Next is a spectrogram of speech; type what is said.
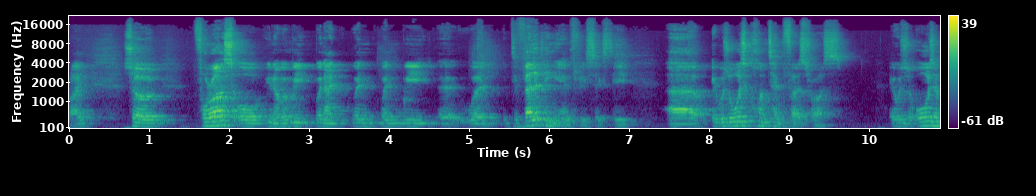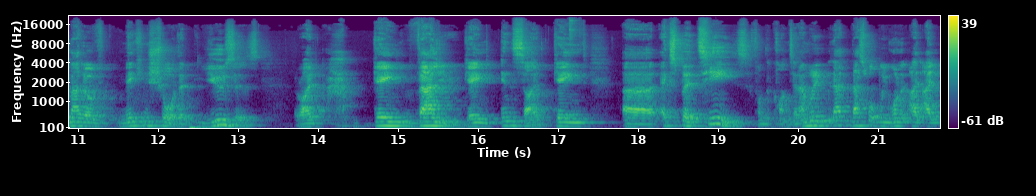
right? So for us, or you know, when we when I when when we uh, were developing EM360, uh, it was always content first for us. It was always a matter of making sure that users, right, gained value, gained insight, gained uh, expertise from the content, and we, that, that's what we want. I, I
